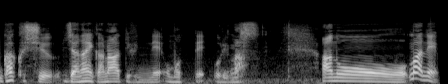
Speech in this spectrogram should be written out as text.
学習じゃないかなというふうにね、思っております。あのーまあね、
